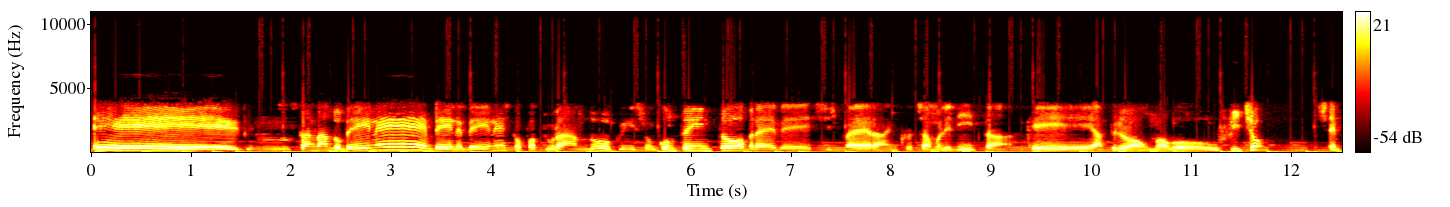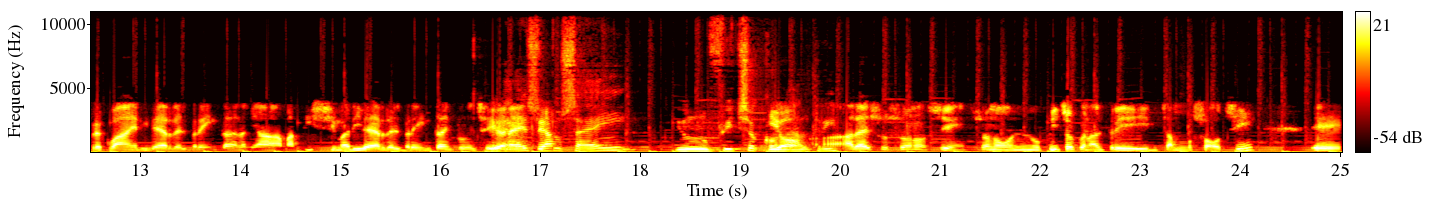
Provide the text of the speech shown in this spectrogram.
E sta andando bene, bene, bene, sto fatturando, quindi sono contento. A breve si spera, incrociamo le dita, che aprirò un nuovo ufficio, sempre qua in Riviera del Brenta, nella mia amatissima Riviera del Brenta, in provincia di Venezia. Adesso tu sei in un ufficio con Io altri? Adesso sono, sì, sono in un ufficio con altri, diciamo, soci e,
